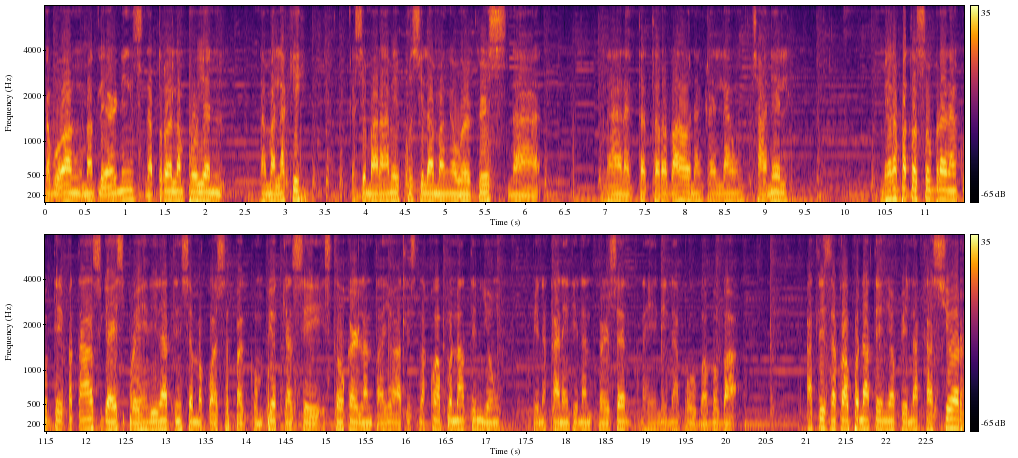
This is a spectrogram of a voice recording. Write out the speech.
kabuang monthly earnings. Natural lang po yan na malaki kasi marami po sila mga workers na na nagtatrabaho ng kanilang channel. Meron pa to sobra ng kunti pataas guys pero hindi natin siya makuha sa pag-compute kasi stalker lang tayo. At least nakuha po natin yung pinaka 99% na hindi na po bababa. At least nakuha po natin yung pinaka sure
